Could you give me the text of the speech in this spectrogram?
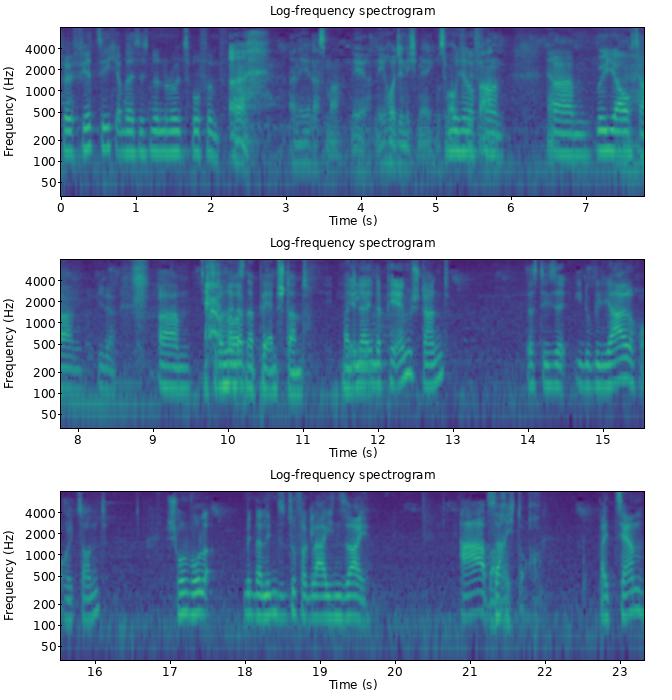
12,40, aber es ist nur 0,25. Ah, ah, nee, lass mal. Nee, nee, heute nicht mehr. Ich muss morgen früh noch fahren. Ja. Ähm, würde ich ja auch sagen, wieder. Ähm, Also also mal in, was in der, der PM stand. In, der, in der PM stand, dass dieser Illuvialhorizont schon wohl mit einer Linse zu vergleichen sei. Aber Sag ich doch. bei CERN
